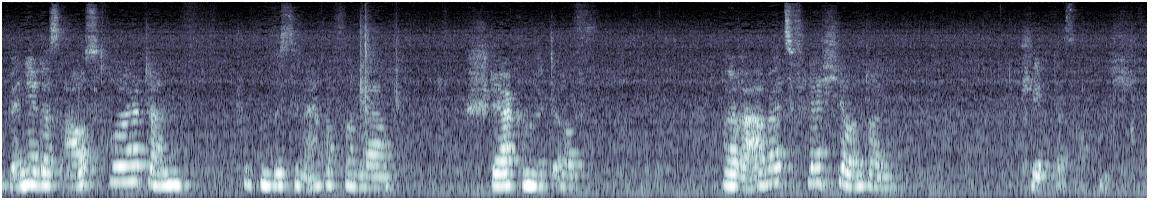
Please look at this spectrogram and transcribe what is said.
Und wenn ihr das ausrollt, dann tut ein bisschen einfach von der Stärke mit auf eure Arbeitsfläche und dann klebt das auch nicht.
